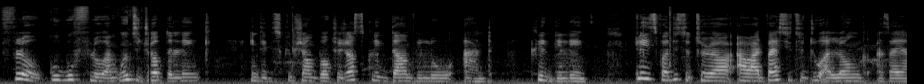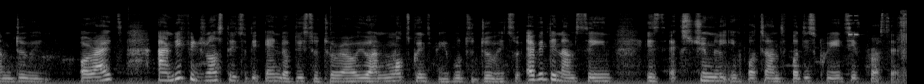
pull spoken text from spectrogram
Flow, Google Flow. I'm going to drop the link in the description box. So just click down below and click the link. Please, for this tutorial, I'll advise you to do along as I am doing all right? And if you do not stay to the end of this tutorial you are not going to be able to do it. So everything i'm saying is extremely important for this creative process.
